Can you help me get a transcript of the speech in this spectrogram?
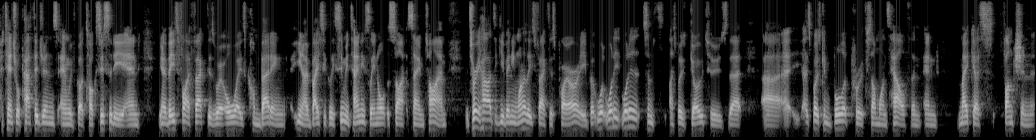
potential pathogens, and we've got toxicity, and you know these five factors we're always combating, you know, basically simultaneously and all at the same time. It's very hard to give any one of these factors priority. But what what is, what are some, I suppose, go tos that uh, I suppose can bulletproof someone's health and and make us function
